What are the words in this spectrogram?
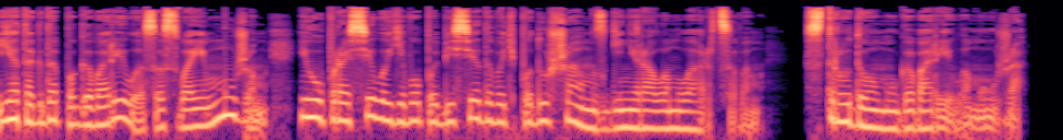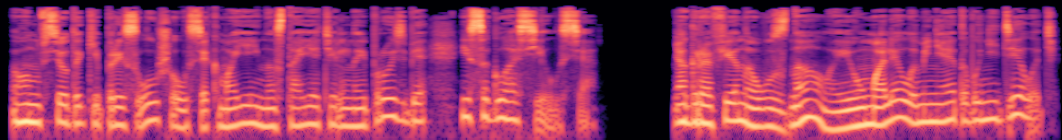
я тогда поговорила со своим мужем и упросила его побеседовать по душам с генералом Ларцевым. С трудом уговорила мужа. Он все таки прислушался к моей настоятельной просьбе и согласился. Аграфена узнала и умоляла меня этого не делать.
